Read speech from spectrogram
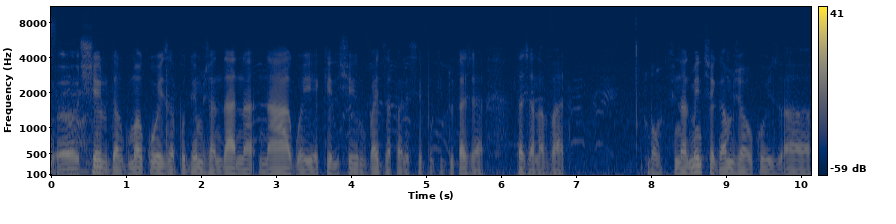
uh, cheiro de alguma coisa, podemos andar na, na água e aquele cheiro vai desaparecer porque tu estás a, estás a lavar. Bom, finalmente chegamos ao, coisa, a,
